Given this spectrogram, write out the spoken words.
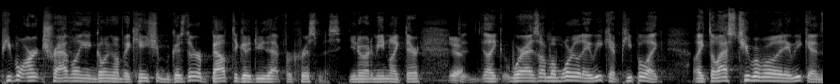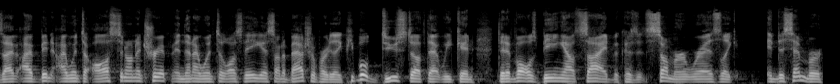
people aren't traveling and going on vacation because they're about to go do that for Christmas. You know what I mean? Like they're Yeah. th- like, whereas on Memorial Day weekend, people like, like the last two Memorial Day weekends, I've, I've been, I went to Austin on a trip and then I went to Las Vegas on a bachelor party. Like people do stuff that weekend that involves being outside because it's summer. Whereas like, in December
